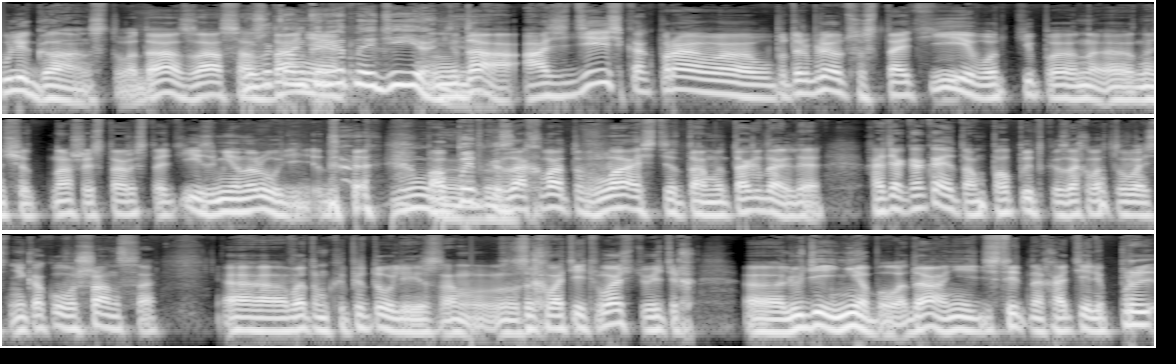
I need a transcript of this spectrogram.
хулиганство, да, за создание... Ну, за конкретное деяние. Да, а здесь, как правило, употребляются статьи, вот типа, э, значит, нашей старой статьи «Измена Родине», да? ну, попытка да, да. захвата власти там и так далее. Хотя какая там попытка захвата власти? Никакого шанса э, в этом Капитолии там, захватить власть у этих э, людей не было, да, они действительно хотели пр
